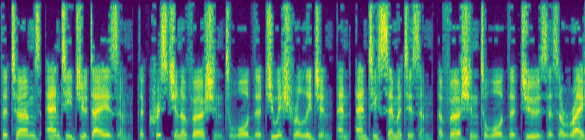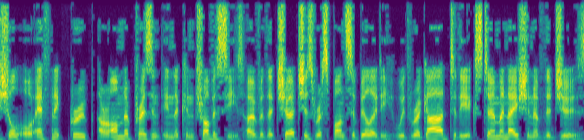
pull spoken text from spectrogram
The terms anti-Judaism, the Christian aversion toward the Jewish religion, and antisemitism, aversion toward the Jews as a racial or ethnic group, are omnipresent in the controversies over the Church's responsibility with regard to the extermination of the Jews.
